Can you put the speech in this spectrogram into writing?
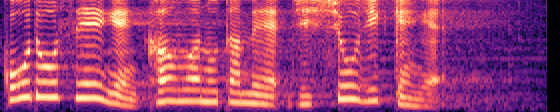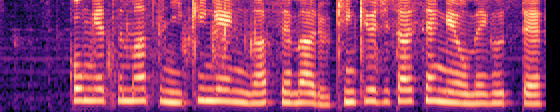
行動制限緩和のため実証実験へ。今月末に期限が迫る緊急事態宣言をめぐって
